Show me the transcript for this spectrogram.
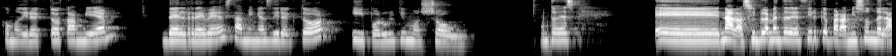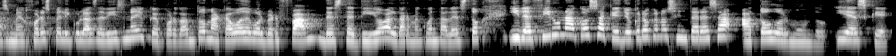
como director también, del revés también es director y por último Soul. Entonces, eh, nada, simplemente decir que para mí son de las mejores películas de Disney, que por tanto me acabo de volver fan de este tío al darme cuenta de esto y decir una cosa que yo creo que nos interesa a todo el mundo y es que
